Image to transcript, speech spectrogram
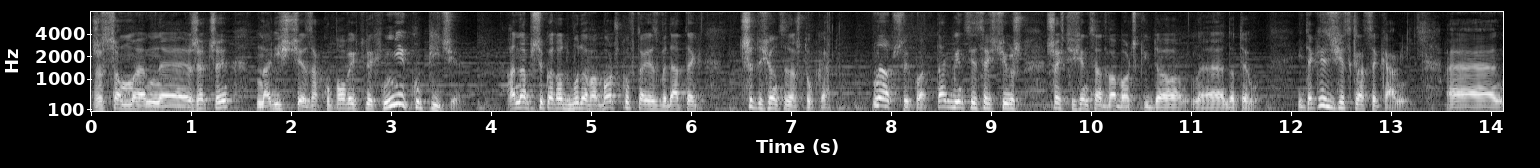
że są e, rzeczy na liście zakupowej, których nie kupicie. A na przykład odbudowa boczków to jest wydatek 3000 za sztukę. Na przykład, tak? Więc jesteście już 6000 na dwa boczki do, e, do tyłu. I tak jest dzisiaj z klasykami. E,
